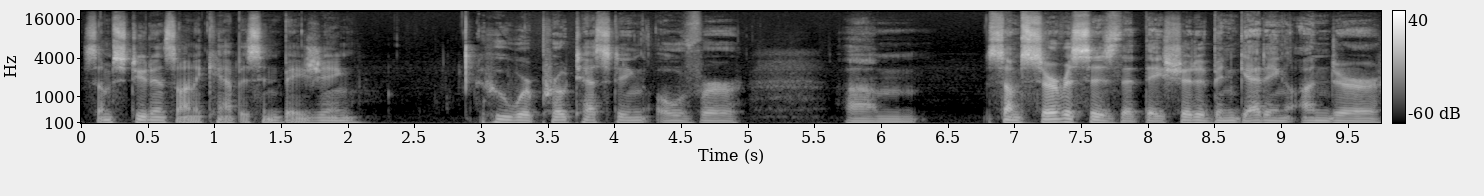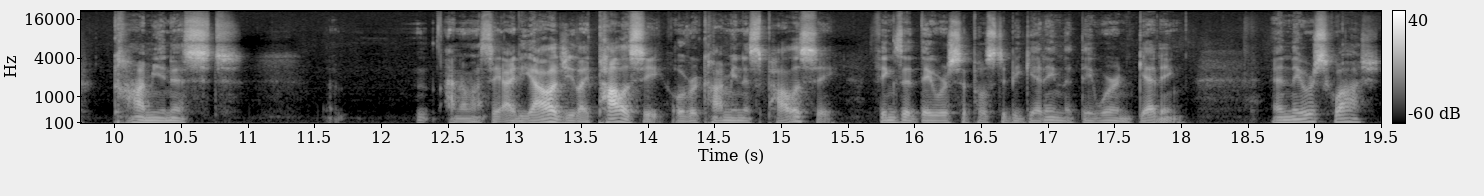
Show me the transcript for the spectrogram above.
some students on a campus in Beijing who were protesting over um, some services that they should have been getting under communist I don't want to say ideology, like policy over communist policy, things that they were supposed to be getting that they weren't getting, and they were squashed.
